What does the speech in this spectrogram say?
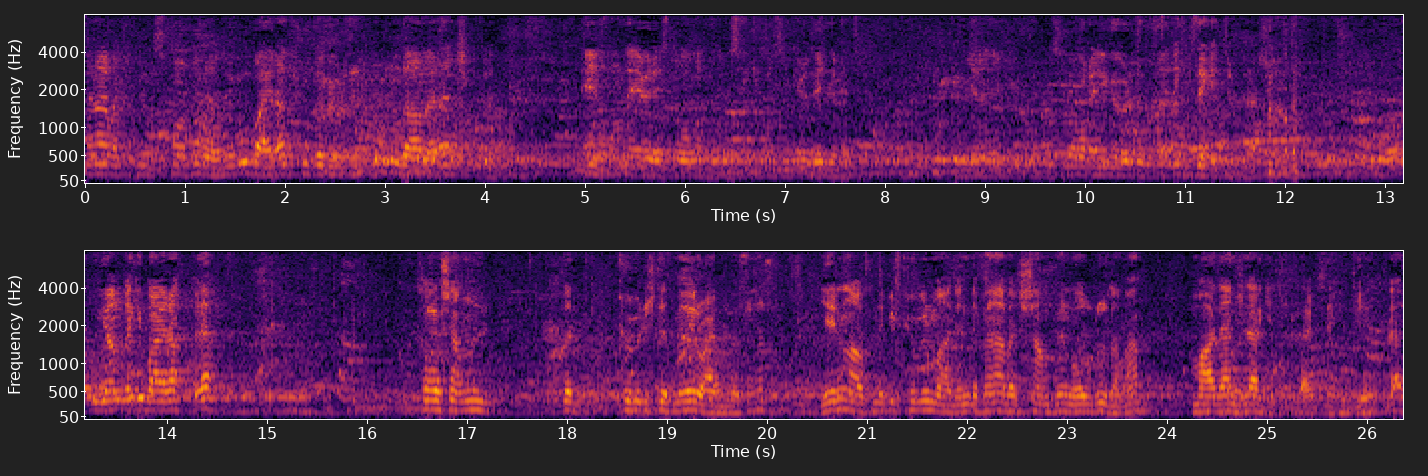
Fenerbahçe kulübü sponsor oldu bu bayrak şurada gördüğünüz bütün dağlardan çıktı. En sonunda Everest'te olmak üzere 8850 metre. Yani ve orayı gördü bu bayrak bize getirdiler. Bu yandaki bayrak da Tavşanlı'da kömür işletmeleri var biliyorsunuz. Yerin altında bir kömür madeninde Fenerbahçe şampiyon olduğu zaman madenciler getirdiler bize hediye ettiler.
